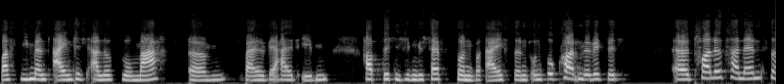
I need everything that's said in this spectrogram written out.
was Siemens eigentlich alles so macht, ähm, weil wir halt eben hauptsächlich im Geschäftskundenbereich sind. Und so konnten wir wirklich äh, tolle Talente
